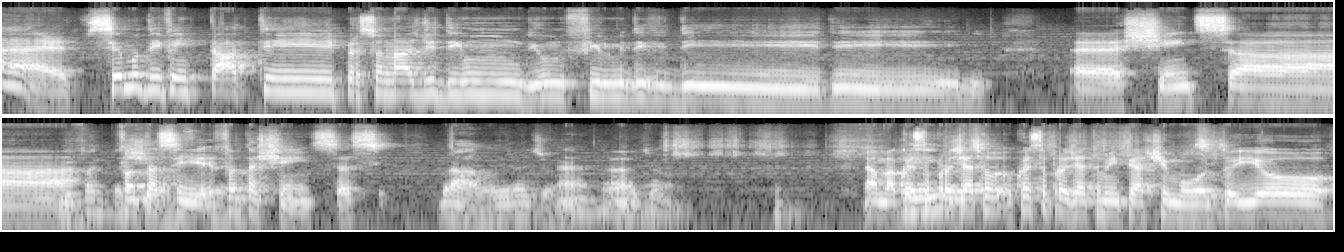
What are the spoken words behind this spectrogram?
Eh, siamo diventati personaggi di un, di un film di, di, di eh, scienza, di fantascienza, fantascienza, sì. Bravo, hai ragione. Eh, hai ragione. No, ma questo, invece... progetto, questo progetto, mi piace molto. Sì. Io,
